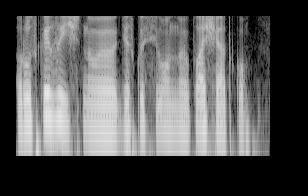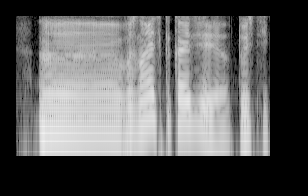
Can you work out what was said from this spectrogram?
русскоязычную дискуссионную площадку? Э, вы знаете, какая идея? То есть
